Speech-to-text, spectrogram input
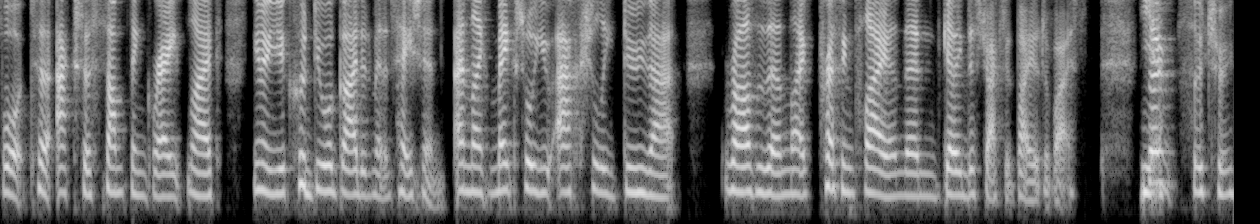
for to access something great. Like, you know, you could do a guided meditation and like make sure you actually do that rather than like pressing play and then getting distracted by your device. So yeah, so true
